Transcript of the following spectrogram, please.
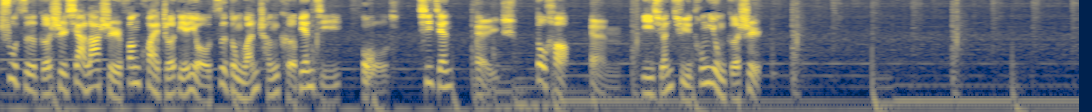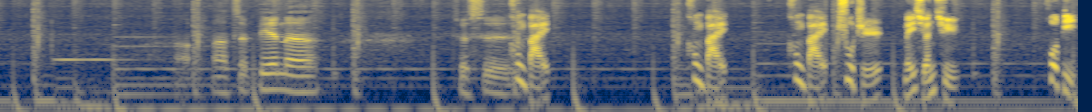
数字格式下拉式方块折叠有自动完成可编辑。Alt 期间 H 逗号 M 已选取通用格式，好，那这边呢就是空白，空白，空白，数值没选取，货币，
